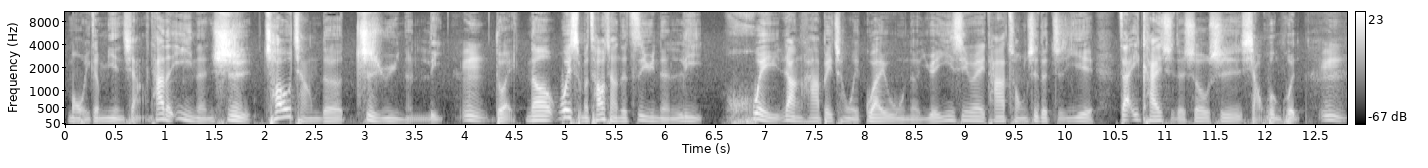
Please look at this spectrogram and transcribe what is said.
某一个面向，他的异能是超强的治愈能力。嗯，对。那为什么超强的治愈能力会让他被称为怪物呢？原因是因为他从事的职业在一开始的时候是小混混，嗯，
